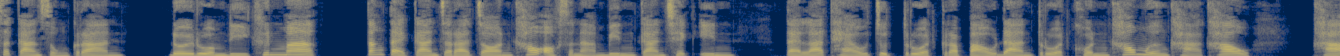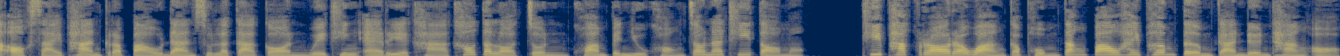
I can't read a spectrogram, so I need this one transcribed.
ศกาลสงกรานต์โดยรวมดีขึ้นมาก ตั้งแต่การจราจรเข้าออกสนามบินการเช็คอิน แต่ละแถวจุดตรวจกระเป๋าด่านตรวจคนเข้าเมืองขาเข้า ขาออกสายพานกระเป๋าด่านศุลกากรเวทิงแอเรียขาเข้าตลอดจนความเป็นอยู่ของเจ้าหน้าที่ต่อหมอก ที่พักรอระหว่างกับผมตั้งเป้าให้เพิ่มเติมการเดินทางออก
